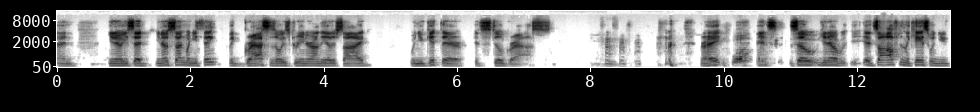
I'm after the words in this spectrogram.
and you know, he said, you know, son, when you think the grass is always greener on the other side, when you get there, it's still grass. right well and so you know it's often the case when you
